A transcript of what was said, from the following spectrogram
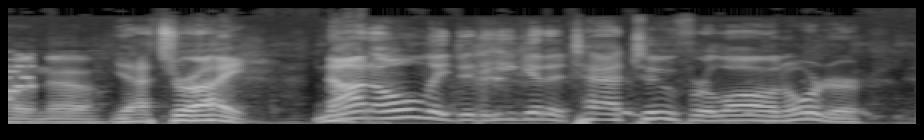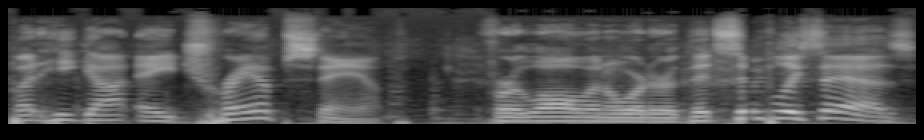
oh no. That's right. Not only did he get a tattoo for Law and Order, but he got a tramp stamp for Law and Order that simply says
